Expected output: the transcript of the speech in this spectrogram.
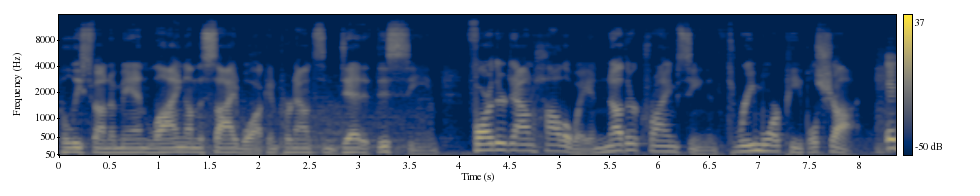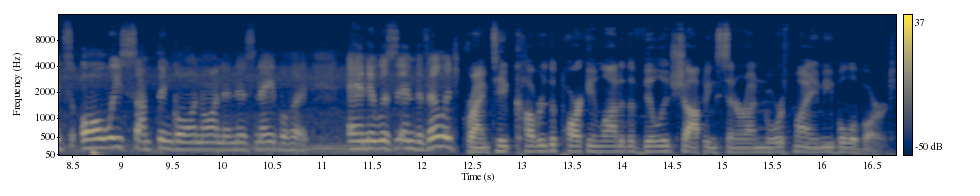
Police found a man lying on the sidewalk and pronounced him dead at this scene. Farther down Holloway, another crime scene and three more people shot. It's always something going on in this neighborhood, and it was in the village. Crime tape covered the parking lot of the Village Shopping Center on North Miami Boulevard.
